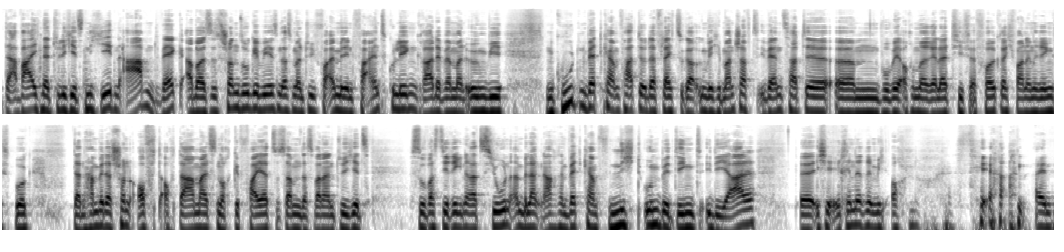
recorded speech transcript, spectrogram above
da war ich natürlich jetzt nicht jeden Abend weg, aber es ist schon so gewesen, dass man natürlich vor allem mit den Vereinskollegen, gerade wenn man irgendwie einen guten Wettkampf hatte oder vielleicht sogar irgendwelche Mannschaftsevents hatte, ähm, wo wir auch immer relativ erfolgreich waren in Regensburg, dann haben wir das schon oft auch damals noch gefeiert zusammen. Das war natürlich jetzt so was die Regeneration anbelangt nach einem Wettkampf nicht unbedingt ideal. Äh, ich erinnere mich auch noch sehr an eine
